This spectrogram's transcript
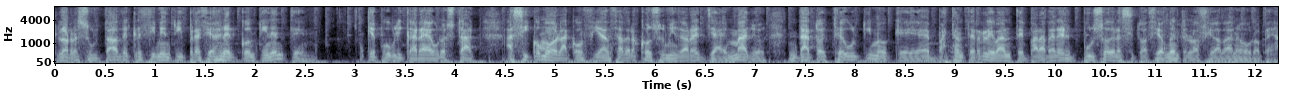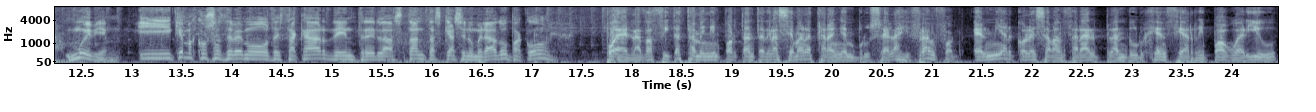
los resultados de crecimiento y precios en el continente que publicará Eurostat, así como la confianza de los consumidores ya en mayo. Dato este último que es bastante relevante para ver el pulso de la situación entre los ciudadanos europeos. Muy bien. ¿Y qué más cosas debemos destacar de entre las tantas que has enumerado, Paco? Pues las dos citas también importantes de la semana estarán en Bruselas y Frankfurt. El miércoles avanzará el plan de urgencia Repower EU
